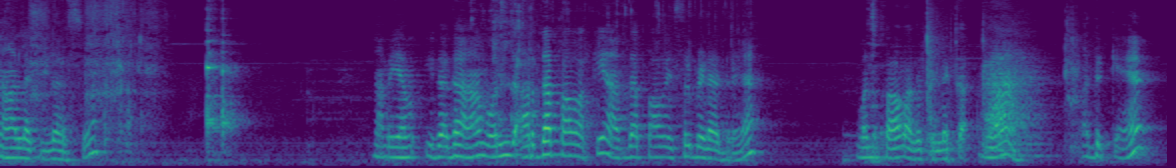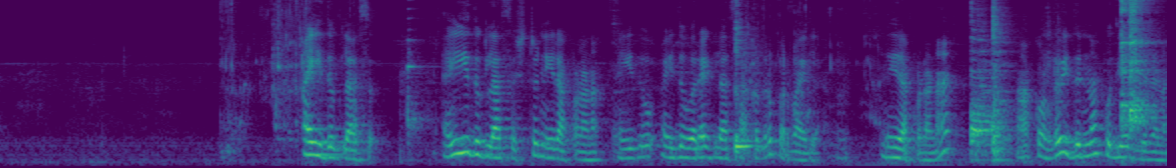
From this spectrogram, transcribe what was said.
ನಾಲ್ಕು ಗ್ಲಾಸು. ನಾವು ಯಾವ ಇವಾಗ ಒಂದು ಅರ್ಧ ಪಾವ್ ಅಕ್ಕಿ ಅರ್ಧ ಪಾವು ಹೆಸರು ಬೇಡಾದರೆ ಒಂದು ಪಾವ್ ಆಗುತ್ತೆ ಲೆಕ್ಕ. ಅದಕ್ಕೆ ಐದು ಗ್ಲಾಸು, ಐದು ಗ್ಲಾಸಷ್ಟು ನೀರು ಹಾಕೊಳ್ಳೋಣ. ಐದು, ಐದೂವರೆ ಗ್ಲಾಸ್ ಹಾಕಿದ್ರೂ ಪರವಾಗಿಲ್ಲ. ನೀರು ಹಾಕೊಳ್ಳೋಣ. ಹಾಕ್ಕೊಂಡು ಇದನ್ನು ಕುದಿಯೋಕ್ಕೆ ಬಿಡೋಣ.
